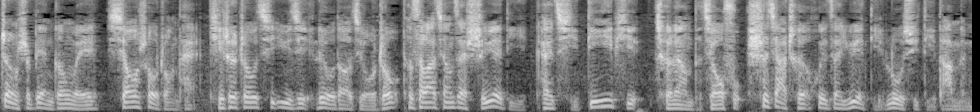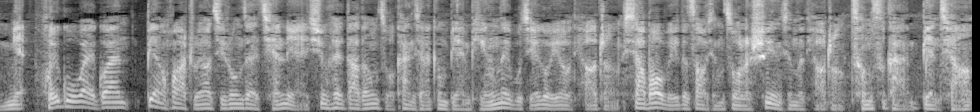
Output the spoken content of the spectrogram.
正式变更为销售状态，提车周期预计六到九周。特斯拉将在十月底开启第一批车辆的交付，试驾车会在月底陆续抵达门面。回顾外观变化，主要集中在前脸，熏黑大灯组看起来更扁平，内部结构也有调整，下包围的造型做了适应性的调整，层次感变强。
